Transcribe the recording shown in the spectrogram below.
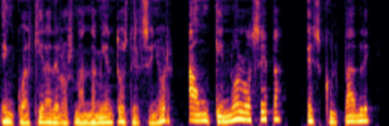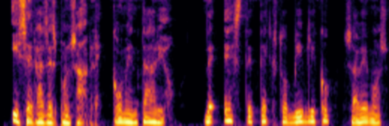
en cualquiera de los mandamientos del Señor, aunque no lo sepa, es culpable y será responsable. Comentario. De este texto bíblico sabemos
